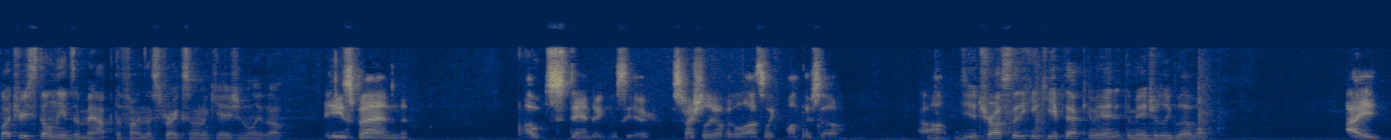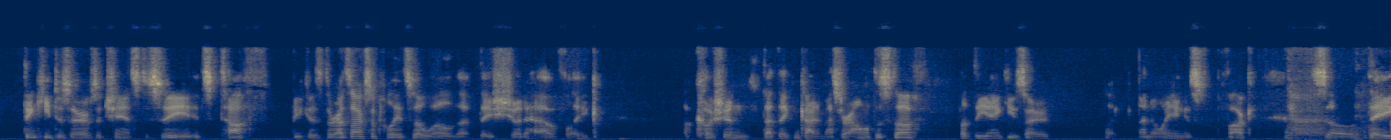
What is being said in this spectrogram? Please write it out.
Buttrey still needs a map to find the strike zone occasionally, though. He's been outstanding this year, especially over the last like month or so. Um, Do you trust that he can keep that command at the major league level? I think he deserves a chance to see. It's tough because the Red Sox have played so well that they should have like cushion that they can kind of mess around with this stuff. But the Yankees are like annoying as fuck, so they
